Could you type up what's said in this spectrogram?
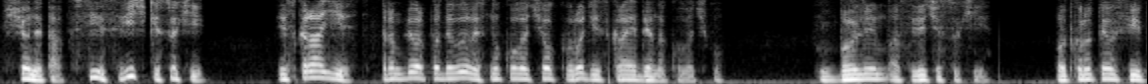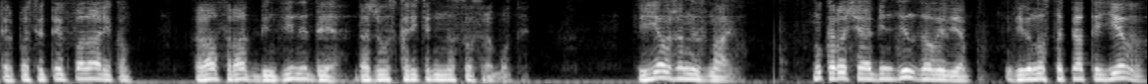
Що не так? Всі свічки сухі. Іскра є. Трамблер подивились, ну кулачок, вроді іскра йде на кулачку. Блін, а свічі сухі. Открутив фільтр, посвітив фонариком. Раз, раз, бензин іде. Даже ускорительний насос работает. І я вже не знаю. Ну, коротше, а бензин залив я 95 євро.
